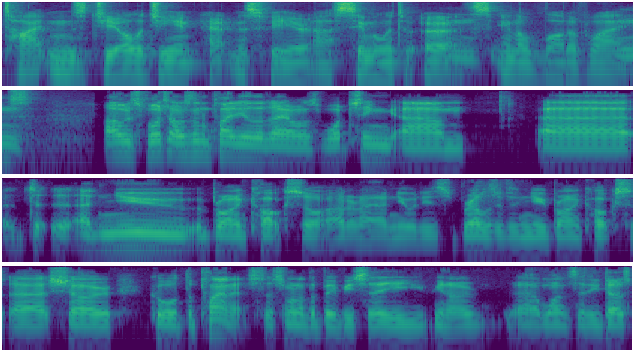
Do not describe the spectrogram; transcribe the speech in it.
Titan's geology and atmosphere are similar to Earth's in a lot of ways. I was watch- I was on a plane the other day. I was watching um, uh, a new Brian Cox, or I don't know how new it is, relatively new Brian Cox uh, show called The Planets. That's one of the BBC, you know, uh, ones that he does.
